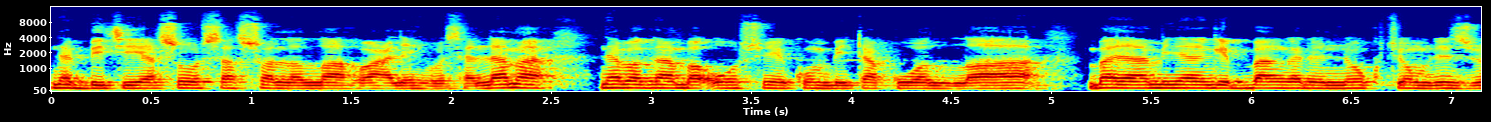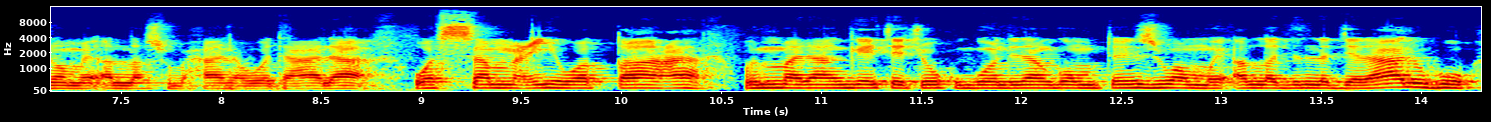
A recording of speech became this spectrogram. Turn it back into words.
nabbi kyeyasoosa salllahalaihi wasallama nabagamba oswekum bitaqwallah mbalamiranga ebbanga lyonna okutya omulezi wamwe allah subhanahu wataala wassam'i wattaa wemmalanga ekyo ekyokugonderanga omutezi wammwe allah jalla jalaaluhu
